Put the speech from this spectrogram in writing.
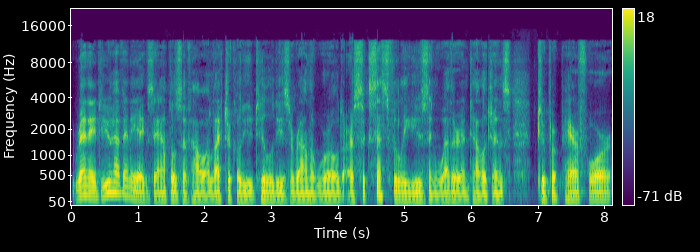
Renny, do you have any examples of how electrical utilities around the world are successfully using weather intelligence to prepare for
